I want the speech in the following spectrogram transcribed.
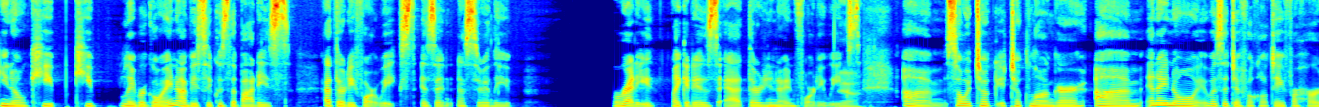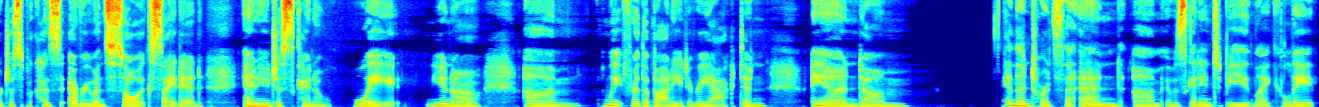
you know, keep keep labor going. Obviously, because the body's at 34 weeks isn't necessarily ready like it is at 39 40 weeks. Yeah. um so it took it took longer. Um and i know it was a difficult day for her just because everyone's so excited and you just kind of wait you know um wait for the body to react. And and um and then towards the end um it was getting to be like late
